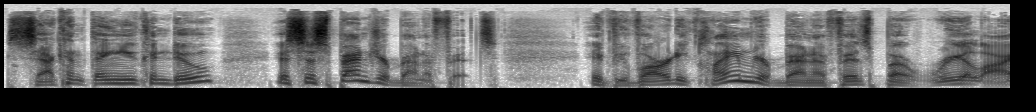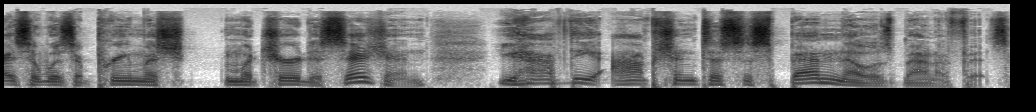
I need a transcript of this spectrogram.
Second thing you can do is suspend your benefits. If you've already claimed your benefits but realize it was a premature decision, you have the option to suspend those benefits.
